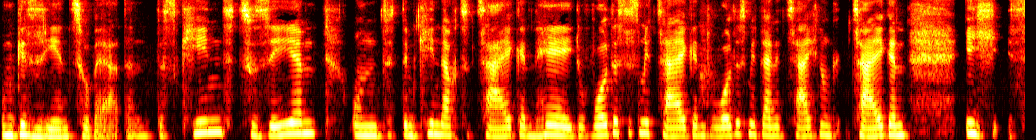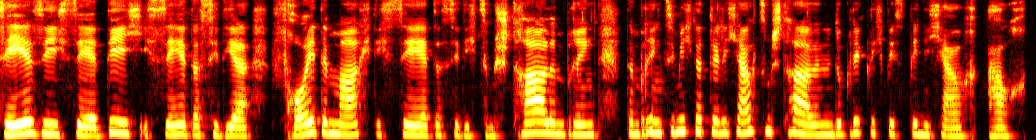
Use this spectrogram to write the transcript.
um gesehen zu werden. Das Kind zu sehen und dem Kind auch zu zeigen, hey, du wolltest es mir zeigen, du wolltest mir deine Zeichnung zeigen. Ich sehe sie, ich sehe dich, ich sehe, dass sie dir Freude macht, ich sehe, dass sie dich zum Strahlen bringt. Dann bringt sie mich natürlich auch zum Strahlen. Wenn du glücklich bist, bin ich auch, auch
